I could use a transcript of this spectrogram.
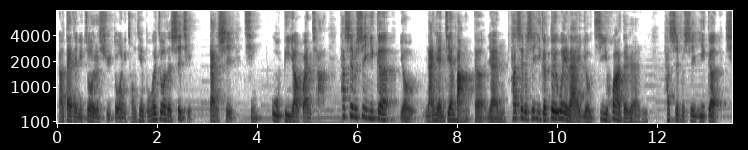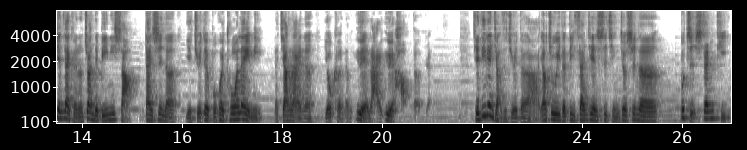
然后带着你做了许多你从前不会做的事情。但是，请务必要观察，他是不是一个有男人肩膀的人？他是不是一个对未来有计划的人？他是不是一个现在可能赚的比你少，但是呢，也绝对不会拖累你？那将来呢，有可能越来越好的人。姐弟恋饺子觉得啊，要注意的第三件事情就是呢，不止身体，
